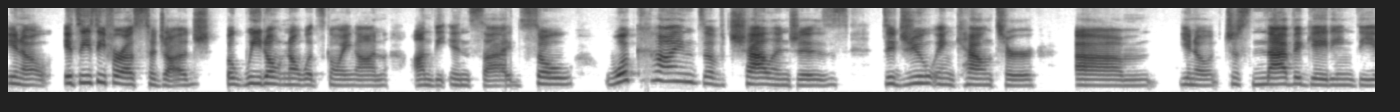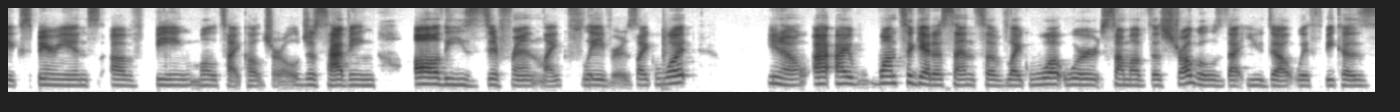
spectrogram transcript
you know, it's easy for us to judge, but we don't know what's going on on the inside. So, what kinds of challenges did you encounter um you know, just navigating the experience of being multicultural, just having all these different like flavors. Like, what, you know, I, I want to get a sense of like what were some of the struggles that you dealt with because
